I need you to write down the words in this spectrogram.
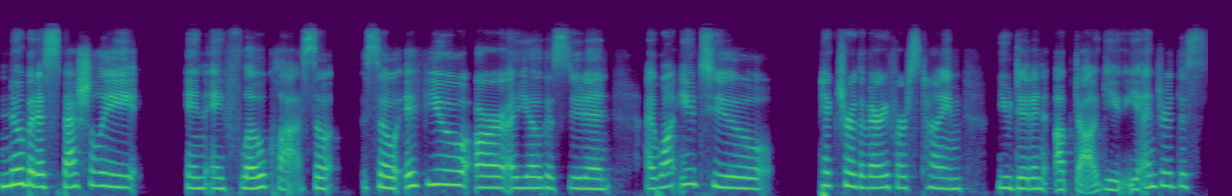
No, but especially in a flow class. So so if you are a yoga student, I want you to picture the very first time you did an up dog. You you entered this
